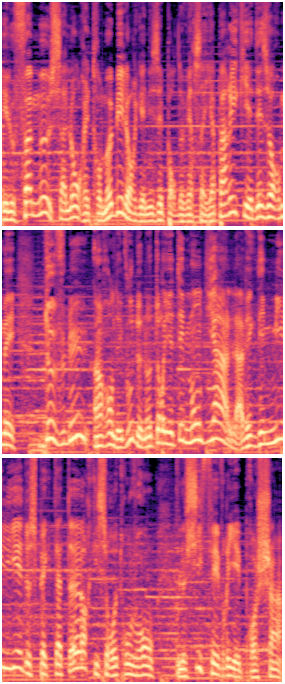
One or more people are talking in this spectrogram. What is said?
et le fameux salon rétromobile organisé Porte de Versailles à Paris qui est désormais devenu un rendez-vous de notoriété mondiale avec des milliers de spectateurs qui se retrouveront le 6 février prochain.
